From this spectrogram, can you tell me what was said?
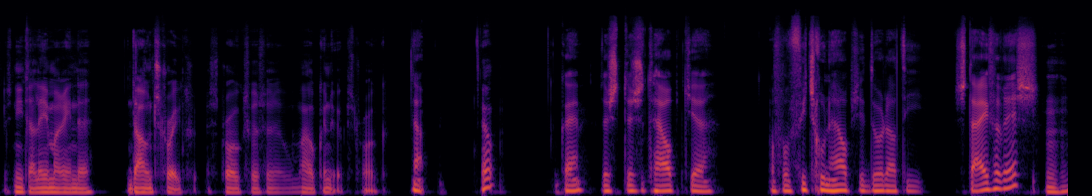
Dus niet alleen maar in de downstroke, stroke, zoals we dat noemen, maar ook in de upstroke. Oké, dus, dus het helpt je, of een fietsschoen helpt je doordat die stijver is. Mhm.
